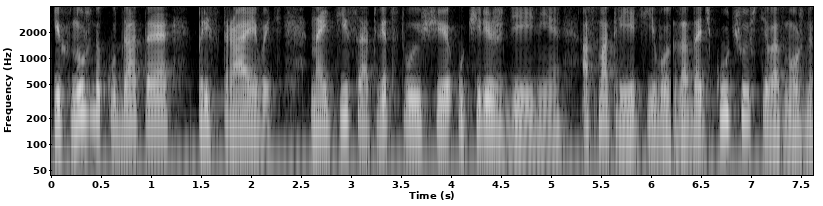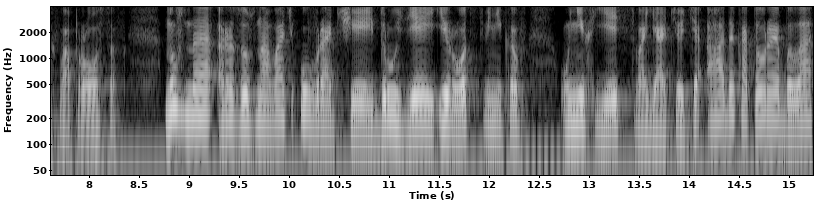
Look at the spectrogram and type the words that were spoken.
их нужно куда-то пристраивать, найти соответствующее учреждение, осмотреть его, задать кучу всевозможных вопросов. Нужно разузнавать у врачей, друзей и родственников. У них есть своя тетя Ада, которая была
